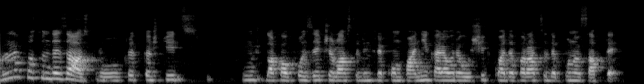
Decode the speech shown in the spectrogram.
luni a fost un dezastru. Cred că știți, nu știu dacă au fost 10% dintre companii care au reușit cu adevărat să depună SAFTE.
